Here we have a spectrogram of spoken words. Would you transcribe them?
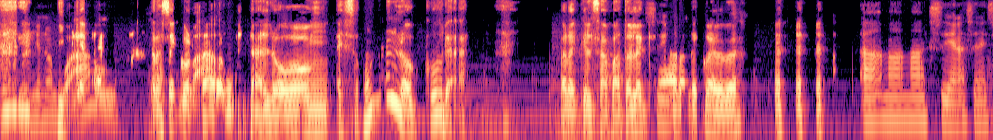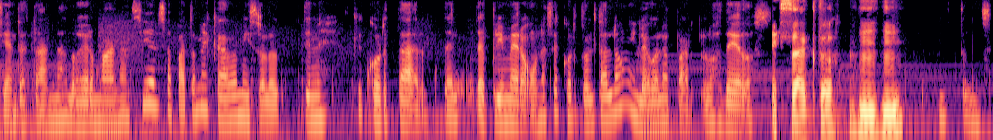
Y yo no, Y wow. Tras se cortaron el talón. Eso es una locura. Para que el zapato le Sí. quedara, ¿te acuerdas? Ah, sí, en la Cenicienta estaban las dos hermanas. Sí, el zapato me cabe a mí, solo tienes que cortar del, del primero. Una se cortó el talón y luego la los dedos. Exacto. Ujú. Entonces,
